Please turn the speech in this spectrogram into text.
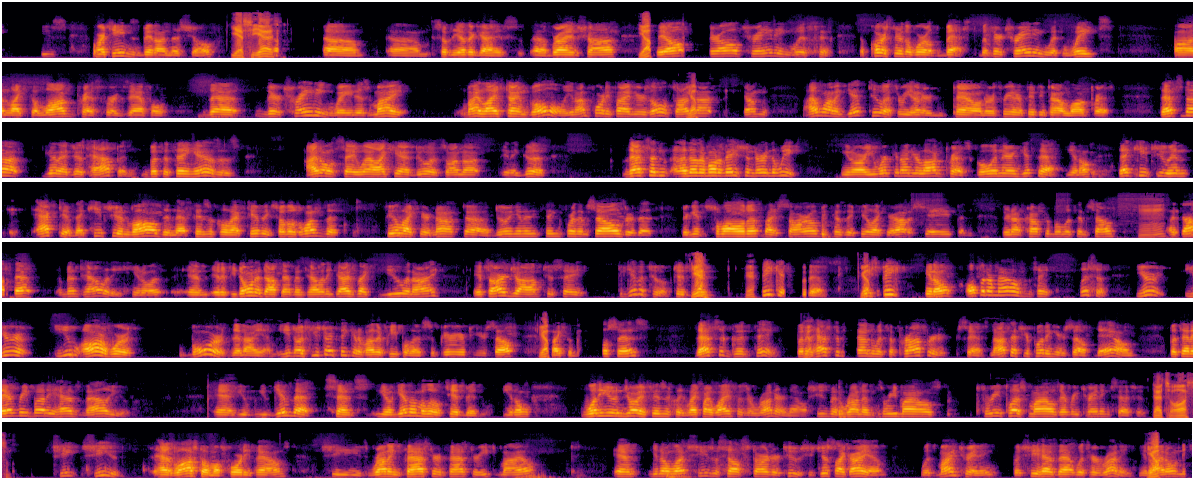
Martine has been on this show Yes, he has. um, um, some of the other guys, uh, Brian Shaw. Yep. They all they're all training with. Of course, they're the world's best, but they're training with weights on like the log press, for example. The their training weight is my my lifetime goal. You know, I'm 45 years old, so I'm Yep. not young. I want to get to a 300 pound or 350 pound log press. That's not gonna just happen. But the thing is, is I don't say, well, I can't do it, so I'm not any good. That's an, another motivation during the week. You know, are you working on your log press? Go in there and get that. You know, that keeps you in active. That keeps you involved in that physical activity. So those ones that feel like they're not uh, doing anything for themselves or that they're getting swallowed up by sorrow because they feel like they're out of shape and they're not comfortable with themselves, hmm adopt that mentality, you know. And, and if you don't adopt that mentality, guys like you and I, it's our job to say, to give it to them, to, Yeah. to Yeah. speak it to them. Yep. We speak, you know, open our mouths and say, listen, you're, you're, you are worth more than I am. You know, if you start thinking of other people as superior to yourself, Yep. like the Bible says, that's a good thing. But Yep. it has to be done with the proper sense. Not that you're putting yourself down, but that everybody has value. And you, you give that sense, you know, give them a little tidbit, you know, what do you enjoy physically? Like my wife is a runner now. She's been running three miles, three plus miles every training session That's awesome. she she has lost almost 40 pounds. She's running faster and faster each mile. And you know what? She's a self starter too. She's just like I am with my training, but she has that with her running. You know, Yep. I don't need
